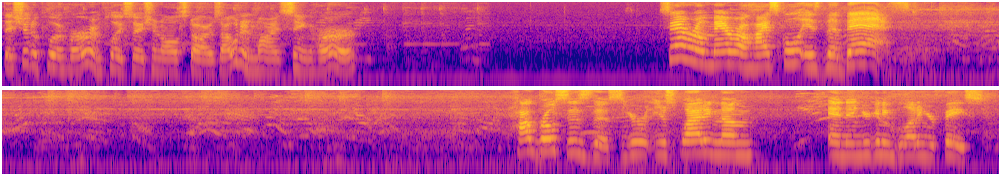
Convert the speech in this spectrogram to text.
They should have put her in PlayStation All Stars. I wouldn't mind seeing her. San Romero High School is the best. How gross is this? You're you're splatting them and then you're getting blood in your face.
